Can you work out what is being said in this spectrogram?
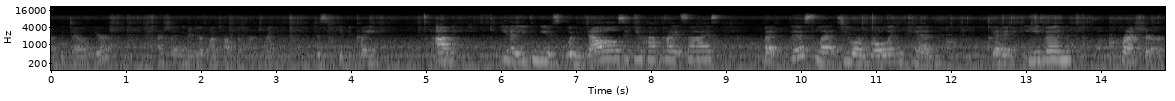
of the dough here. Actually, I'm going to do it on top of the parchment just to keep it clean. Um, you know, you can use wooden dowels if you have the right size, but this lets your rolling pin get an even pressure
